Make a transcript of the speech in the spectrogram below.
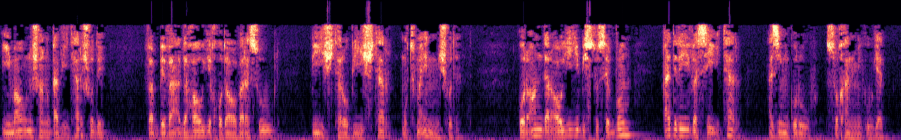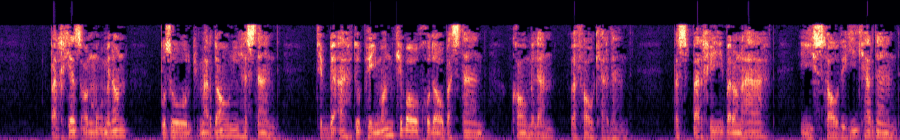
ایمانشان قویتر شده و به وعده های خدا و رسول بیشتر و بیشتر مطمئن می شدند. قرآن در آیه 23 قدری وسیعتر از این گروه سخن می گوید. برخی از آن مؤمنان بزرگ مردانی هستند که به عهد و پیمان که با خدا بستند کاملا وفا کردند. پس برخی بر آن عهد ایستادگی کردند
